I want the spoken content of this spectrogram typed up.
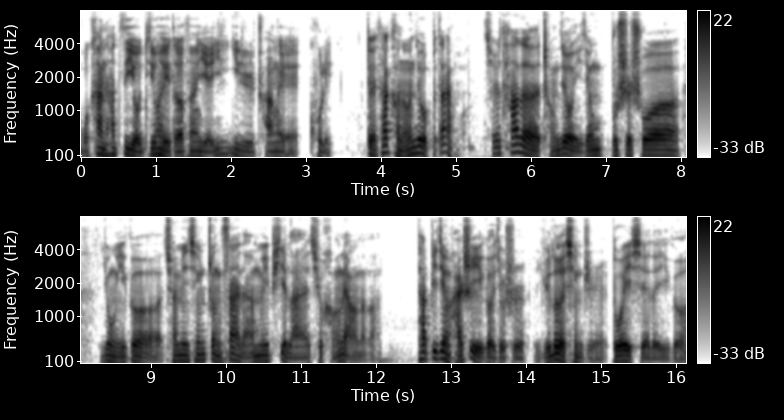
我看他自己有机会得分，也一一直传给库里。对他可能就不在乎。其实他的成就已经不是说用一个全明星正赛的 MVP 来去衡量的了。他毕竟还是一个就是娱乐性质多一些的一个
